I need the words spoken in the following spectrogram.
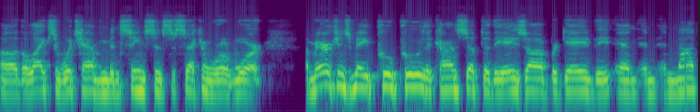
uh, the likes of which haven't been seen since the Second World War. Americans may poo-poo the concept of the Azov Brigade, the and and, and not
